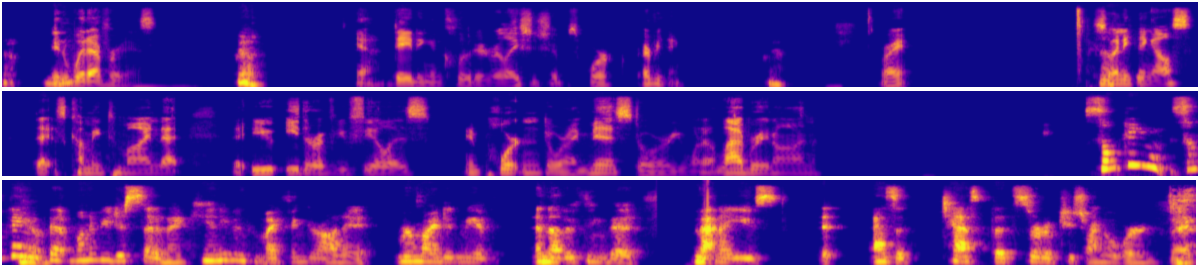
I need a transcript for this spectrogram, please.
in mm-hmm. whatever it is. Yeah. Yeah. Dating included, relationships, work, everything. Yeah. Right. So anything else that's coming to mind that that you either of you feel is important or I missed or you want to elaborate on? Something something Yeah. that one of you just said, and I can't even put my finger on it, reminded me of another thing that Matt and I use as a test that's sort of too strong a word, but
